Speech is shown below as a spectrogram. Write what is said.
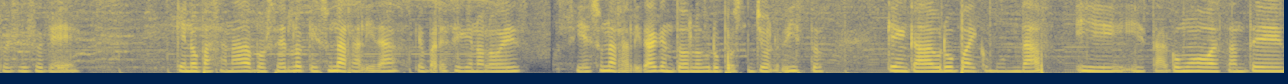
pues eso que, que no pasa nada por serlo, que es una realidad, que parece que no lo es, si es una realidad que en todos los grupos yo lo he visto, que en cada grupo hay como un DAF y, está como bastante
